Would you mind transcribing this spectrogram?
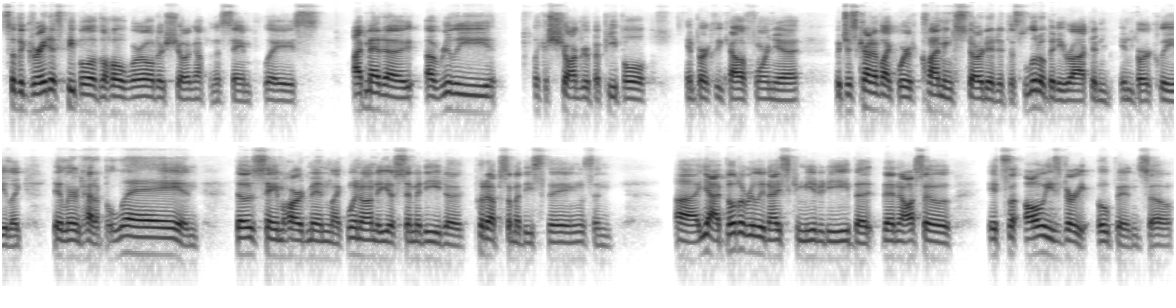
So the greatest people of the whole world are showing up in the same place. I met a, a really like a strong group of people in Berkeley, California, which is kind of like where climbing started at this little bitty rock in, in Berkeley. Like they learned how to belay and those same hardmen like went on to Yosemite to put up some of these things. And uh, yeah, I built a really nice community, but then also it's always very open. So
